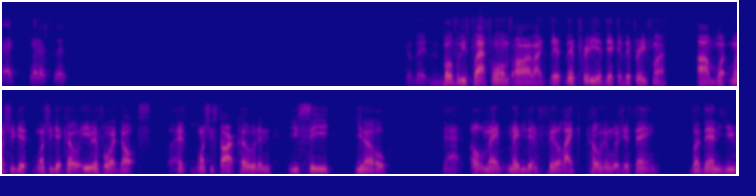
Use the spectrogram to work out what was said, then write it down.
Okay, yeah, that's good. Because they both of these platforms are like they're they're pretty addictive. They're pretty fun. Um, once you get once you get code, even for adults, once you start code and you see, you know, that oh man, maybe you didn't feel like coding was your thing, but then you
